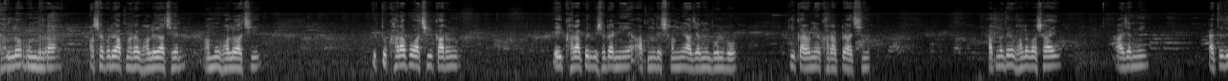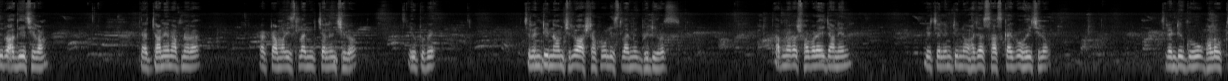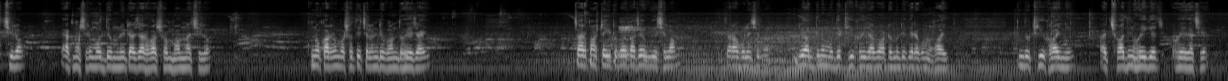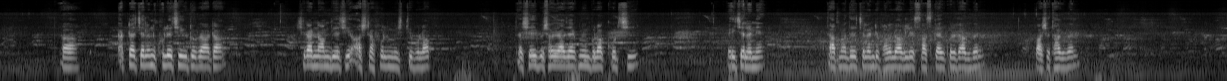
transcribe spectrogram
Hello বন্ধুরা, আশা করি আপনারা ভালো আছেন, আমিও ভালো আছি। একটু খারাপও আছি কারণ এই খারাপের বিষয়টা নিয়ে আপনাদের সামনে আজ আমি বলব, কী কারণে খারাপটা আছি। আপনাদের ভালোবাসায় আজ আমি এত দূর আগিয়েছিলাম তা জানেন আপনারা, একটা আমার ইসলামিক চ্যানেল ছিল, ইউটিউবে। চ্যানেলটির নাম ছিল আশরাফুল ইসলামিক ভিডিওস। আপনারা সবাই জানেন যে চ্যানেলটি ন হাজার সাবস্ক্রাইবও হয়েছিল। চ্যানেলটি গ্রো ভালো ছিল। এক মাসের মধ্যে মনিটাইজার হওয়ার সম্ভাবনা ছিল। কোনো কারণবশত চ্যানেলটি বন্ধ হয়ে যায়। চার পাঁচটা ইউটিউবের কাছেও গিয়েছিলাম। তারা বলেছিল, দু একদিনের মধ্যে ঠিক হয়ে যাবে অটোমেটিক এরকম হয়। কিন্তু ঠিক হয়নি। আজ ছ দিন হয়ে গেছে হয়ে গেছে। একটা চ্যানেল খুলেছি ইউটিউবে একটা সেটার নাম দিয়েছি আশরাফুল মিষ্টি ব্লগ। তা সেই বিষয়ে আজ আমি ব্লগ করছি এই চ্যানেলে। তা আপনাদের চ্যানেলটি ভালো লাগলে সাবস্ক্রাইব করে রাখবেন, পাশে থাকবেন।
